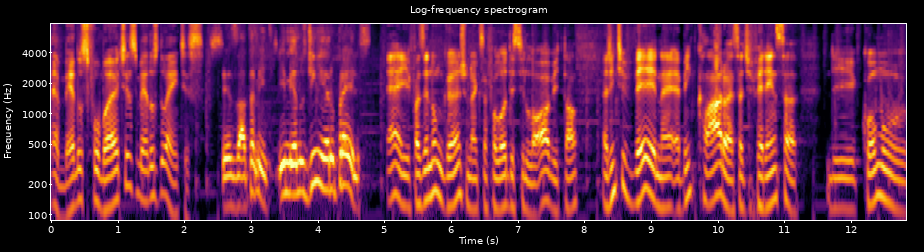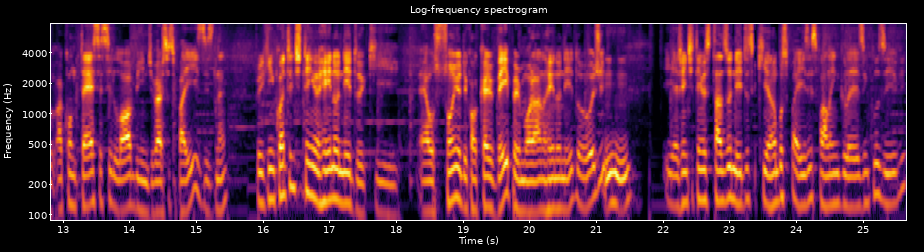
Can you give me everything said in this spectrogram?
É menos fumantes, menos doentes. Exatamente. E menos dinheiro para eles. É, e fazendo um gancho, né, que você falou desse lobby e tal, a gente vê, né, é bem claro essa diferença de como acontece esse lobby em diversos países, né? Porque enquanto a gente tem o Reino Unido, que é o sonho de qualquer vapor morar no Reino Unido hoje, Uhum. E a gente tem os Estados Unidos, que ambos países falam inglês, inclusive,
